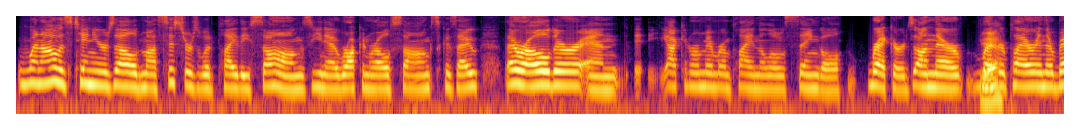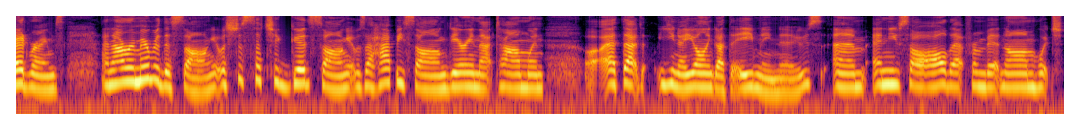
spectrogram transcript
when I was 10 years old, my sisters would play these songs, you know, rock and roll songs, because they, they were older. And I can remember them playing the little single records on their record player in their bedrooms. And I remember this song. It was just such a good song. It was a happy song during that time when, uh, at that, you know, you only got the evening news. Um, and you saw all that from Vietnam, which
